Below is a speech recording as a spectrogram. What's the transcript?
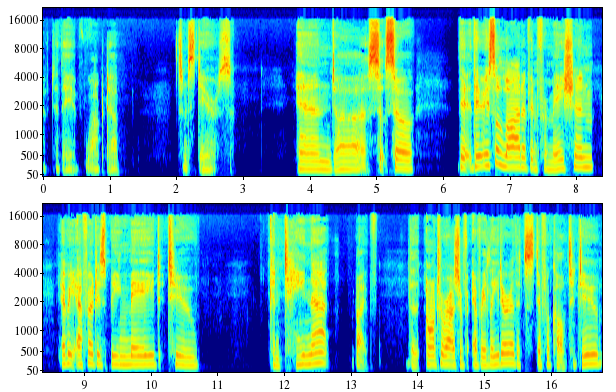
after they've walked up some stairs. And uh, so, so there, there is a lot of information. Every effort is being made to contain that by the entourage of every leader. That's difficult to do.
